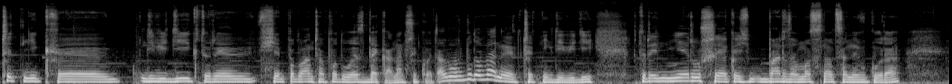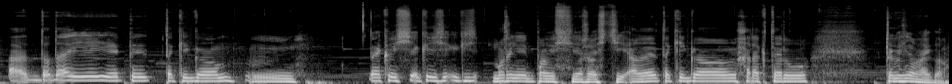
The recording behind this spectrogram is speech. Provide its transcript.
czytnik e, DVD, który się podłącza pod USB-K na przykład, albo wbudowany czytnik DVD, który nie ruszy jakoś bardzo mocno ceny w górę, a dodaje jakby takiego. Mm, jakoś, jakieś, jakieś, może nie powiem świeżości, ale takiego charakteru czegoś nowego.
